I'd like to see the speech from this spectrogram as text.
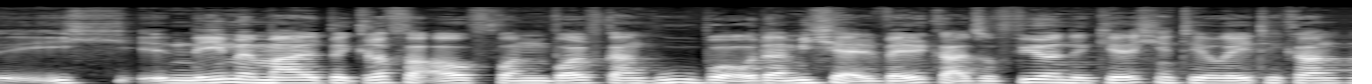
ich nehme mal Begriffe auf von Wolfgang Huber oder Michael Welke, also führenden Kirchentheoretikern,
